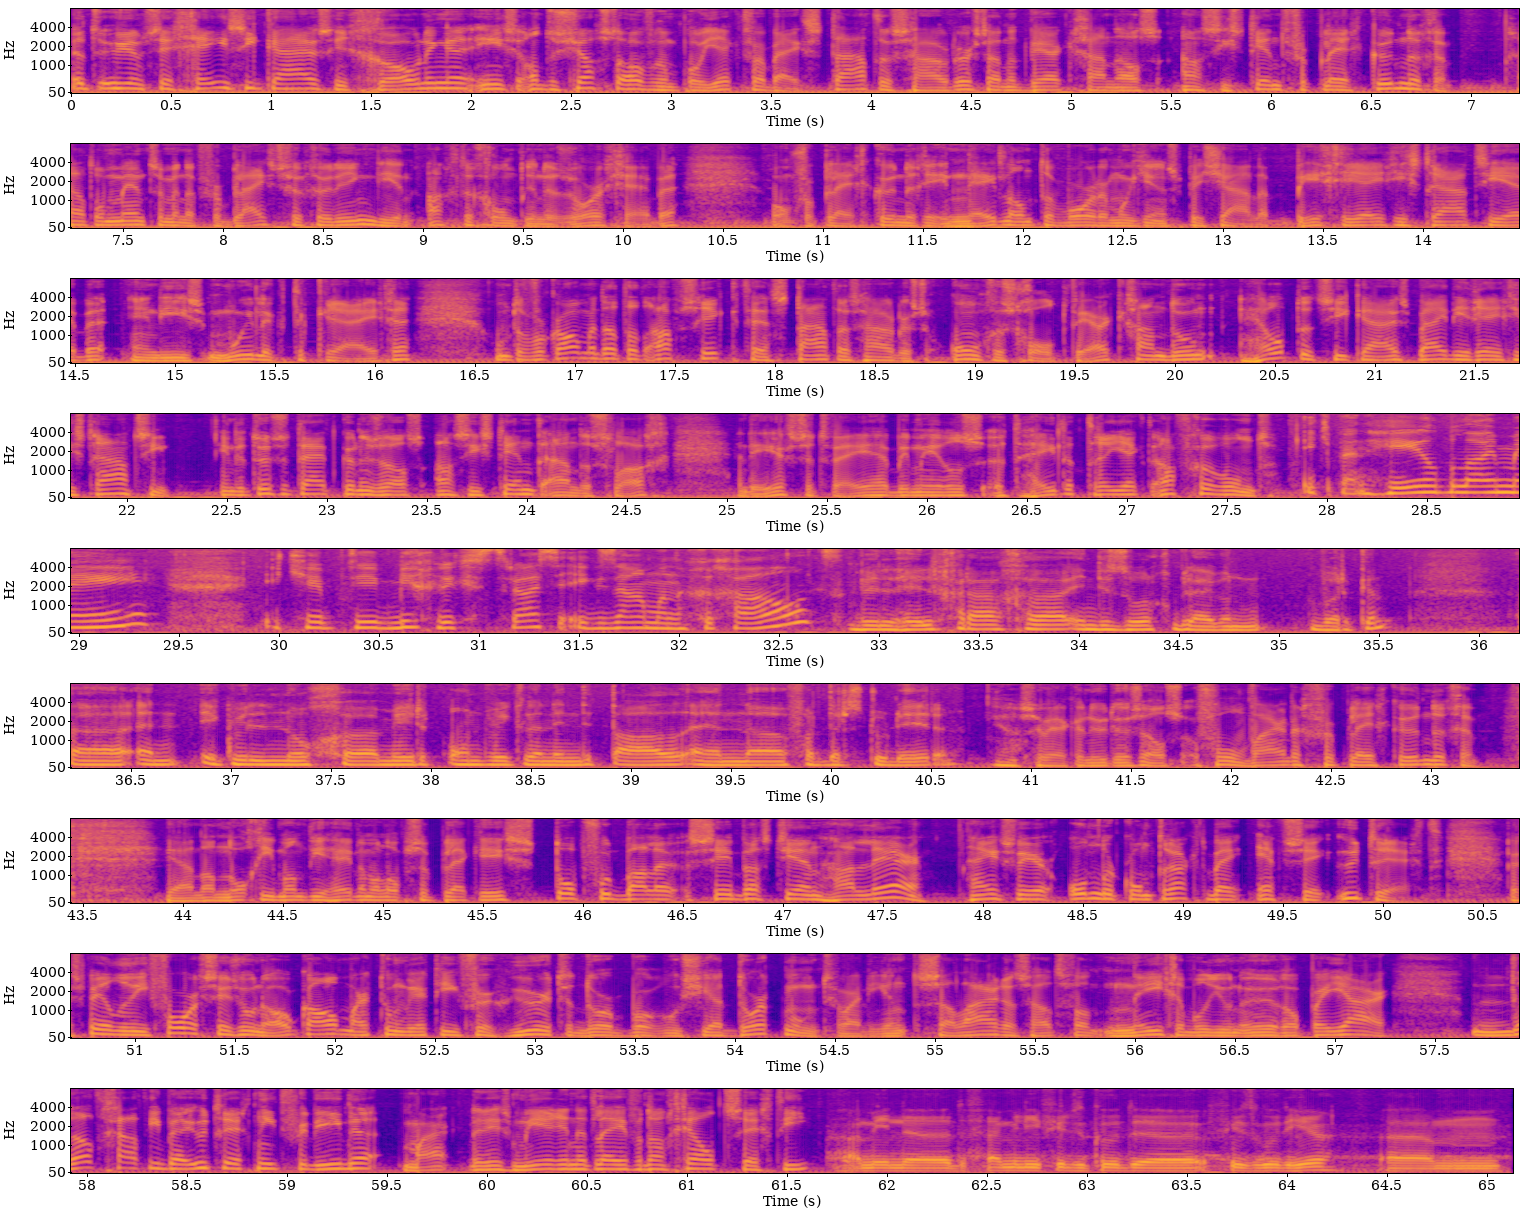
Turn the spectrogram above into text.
Het UMCG-ziekenhuis in Groningen is enthousiast over een project waarbij statushouders aan het werk gaan als assistent-verpleegkundige. Het gaat om mensen met een verblijfsvergunning die een achtergrond in de zorg hebben. Om verpleegkundige in Nederland te worden moet je een speciale BIG-registratie hebben en die is moeilijk te krijgen. Om te voorkomen dat dat afschrikt en statushouders ongeschoold werk gaan doen, helpt het ziekenhuis bij die registratie. In de tussentijd kunnen ze als assistent aan de slag. En de eerste twee hebben inmiddels het hele traject afgerond. Ik ben heel blij mee. Ik heb die BIG-registratie-examen gehaald. Ik wil heel graag eh, in de zorg blijven werken. Uh, en ik wil nog uh, meer ontwikkelen in de taal en uh, verder studeren. Ja, ze werken nu dus als volwaardig verpleegkundige. Ja, dan nog iemand die helemaal op zijn plek is. Topvoetballer Sebastien Haller. Hij is weer onder contract bij FC Utrecht. Daar speelde hij vorig seizoen ook al, maar toen werd hij verhuurd door Borussia Dortmund... waar hij een salaris had van 9 miljoen euro per jaar. Dat gaat hij bij Utrecht niet verdienen, maar er is meer in het leven dan geld, zegt hij. I mean, the family feels good, feels good here. Um,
